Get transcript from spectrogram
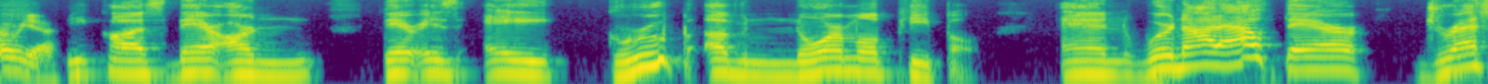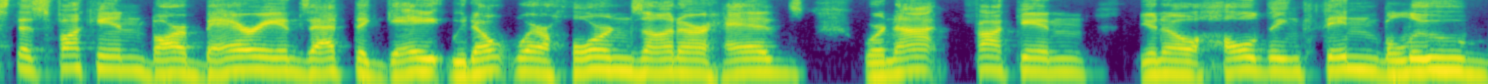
Oh, yeah. Because there are, there is a group of normal people and we're not out there dressed as fucking barbarians at the gate. We don't wear horns on our heads. We're not fucking, you know, holding thin blue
